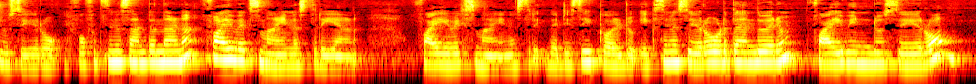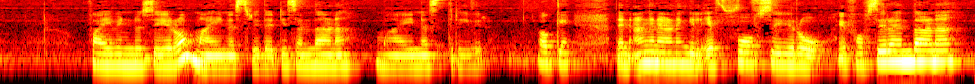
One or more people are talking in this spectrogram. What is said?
to zero. F of എക്സിന്റെ സ്ഥാനത്ത് എന്താണ്? ഫൈവ് എക്സ് മൈനസ് ത്രീ ആണ്. Five x minus three that is equal to എക്സിന് സീറോ കൊടുത്താൽ എന്ത് വരും? Five into zero five into zero minus three that is എന്താണ്? മൈനസ് ത്രീ വരും. ഓക്കെ ദെൻ അങ്ങനെയാണെങ്കിൽ f of zero f of zero എന്താണ്?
